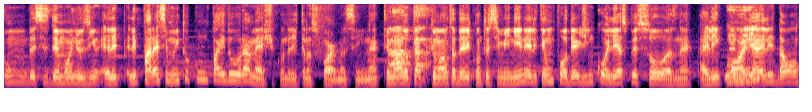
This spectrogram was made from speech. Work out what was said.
um desses demôniozinhos, ele, ele parece muito com o pai do Uramesh quando ele transforma, assim, né? Tem uma, ah, luta, tá. tem uma luta dele contra esse menino, ele tem um poder de encolher as pessoas, né? Aí ele encolhe, uhum. aí ele dá um.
